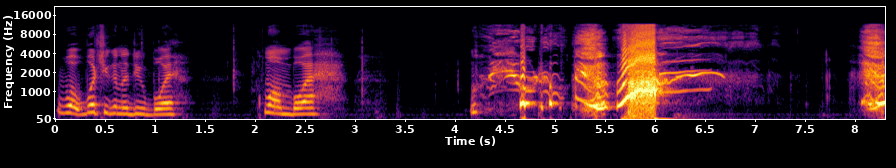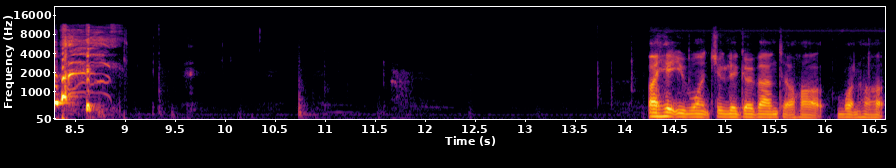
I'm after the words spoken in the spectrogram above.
What? What you gonna do, boy? Come on, boy. I hit you once, you're gonna go down to a heart, one heart.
